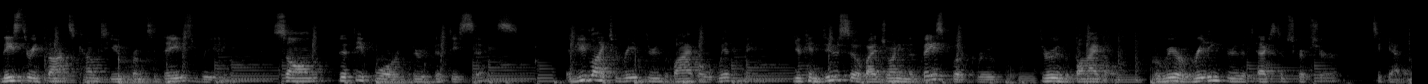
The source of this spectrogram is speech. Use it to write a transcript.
These three thoughts come to you from today's reading, Psalm 54 through 56. If you'd like to read through the Bible with me, you can do so by joining the Facebook group Through the Bible, where we are reading through the text of Scripture together.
